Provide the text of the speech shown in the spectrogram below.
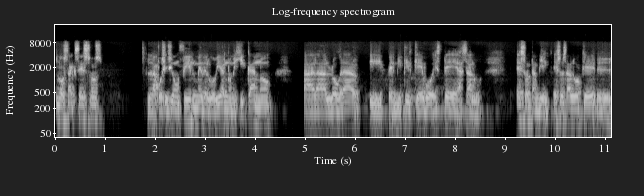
los accesos, la posición firme del gobierno mexicano para lograr y permitir que Evo esté a salvo. Eso también, eso es algo que eh,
